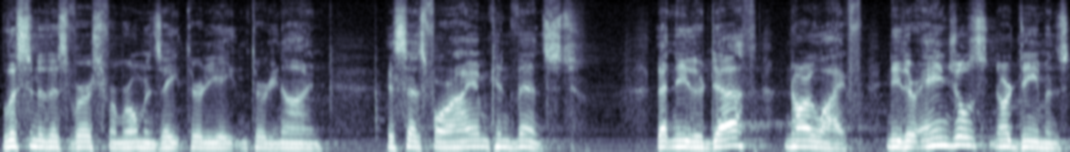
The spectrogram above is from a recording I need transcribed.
Listen to this verse from Romans 8 38 and 39. It says, For I am convinced that neither death nor life neither angels nor demons,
